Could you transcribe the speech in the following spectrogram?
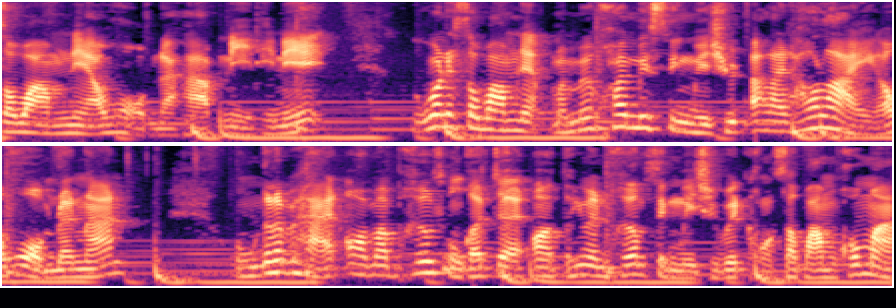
swamp เนี่ยครับผมนะครับนี่ทีนี้ว่าใน swamp เนี่ยมันไม่ค่อยมีสิ่งมีชีวิตอะไรเท่าไหร่ครับผมดังนั้น ผมก็เลยไปหา add-on มาเพิ่มผมก็เจอ add-on ที่มันเพิ่มสิ่งมีชีวิตของ swamp เข้ามา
